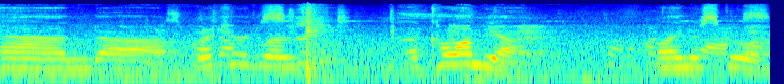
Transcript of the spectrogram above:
And uh, Richard was at Columbia going to school.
